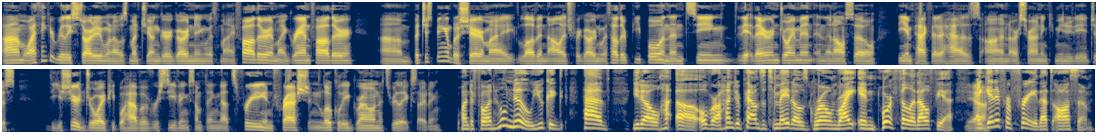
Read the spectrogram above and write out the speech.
Um, well, I think it really started when I was much younger, gardening with my father and my grandfather. Um, but just being able to share my love and knowledge for garden with other people, and then seeing th- their enjoyment, and then also the impact that it has on our surrounding community. It just the sheer joy people have of receiving something that's free and fresh and locally grown. It's really exciting. Wonderful. And who knew you could have, you know, uh, over 100 pounds of tomatoes grown right in North Philadelphia Yeah. and get it for free? That's awesome.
